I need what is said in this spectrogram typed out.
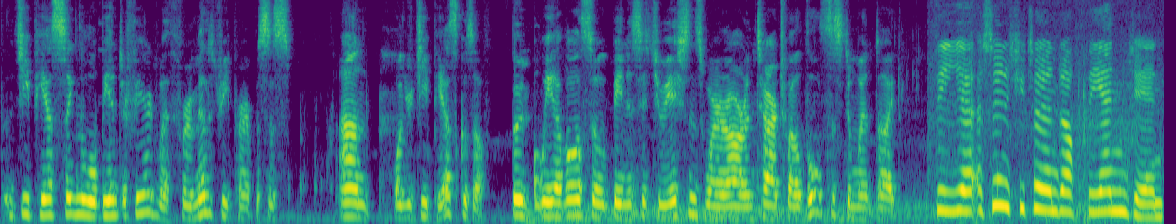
the GPS signal will be interfered with for military purposes, and well, your GPS goes off. Boom. We have also been in situations where our entire 12 volt system went out. the uh, as soon as you turned off the engine,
